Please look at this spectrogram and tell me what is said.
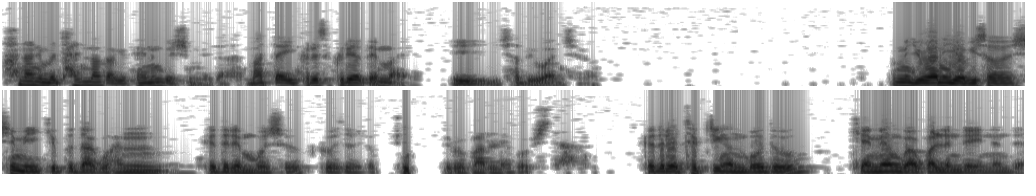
하나님을 닮아가게 되는 것입니다. 마땅히 그래서 그래야 된 말이에요. 이 사도 요한처럼. 그러면 요한이 여기서 심히 기쁘다고 한 그들의 모습, 그것을 준으로 말을 해봅시다. 그들의 특징은 모두 계명과 관련되어 있는데,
